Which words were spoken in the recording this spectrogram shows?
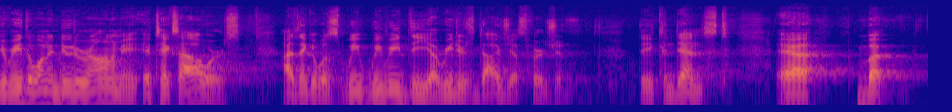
You read the one in Deuteronomy, it takes hours. I think it was, we, we read the uh, Reader's Digest version, the condensed. Uh, but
